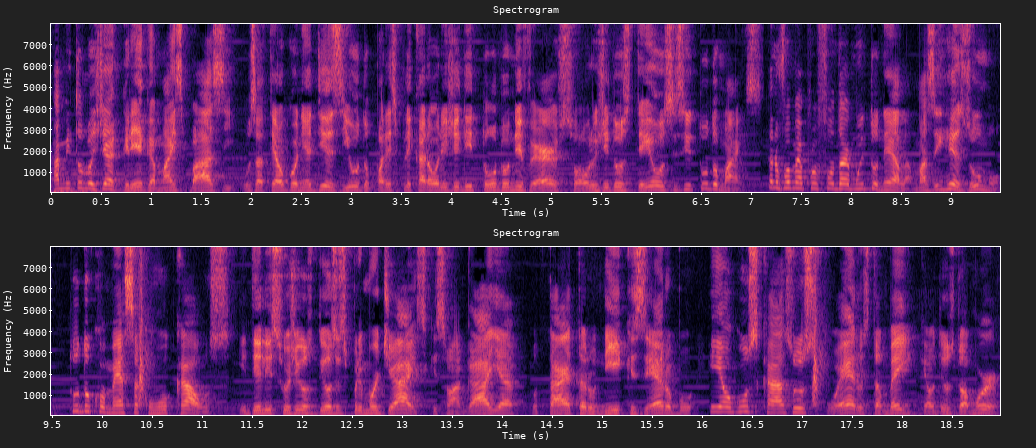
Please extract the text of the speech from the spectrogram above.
A mitologia grega mais base usa a teogonia de Exildo para explicar a origem de todo o universo, a origem dos deuses e tudo mais. Eu não vou me aprofundar muito nela, mas em resumo, tudo começa com o caos, e dele surgem os deuses primordiais, que são a Gaia, o Tártaro, Nix, Érobo, e em alguns casos o Eros também, que é o deus do amor.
